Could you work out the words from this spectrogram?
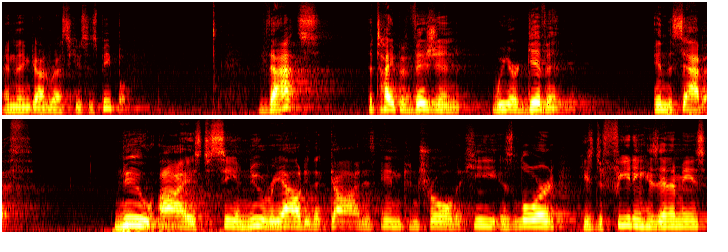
and then God rescues his people. That's the type of vision we are given in the Sabbath. New eyes to see a new reality that God is in control, that He is Lord, He's defeating His enemies,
